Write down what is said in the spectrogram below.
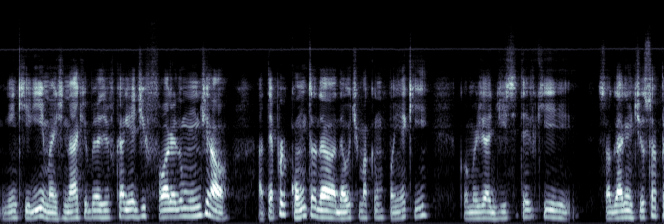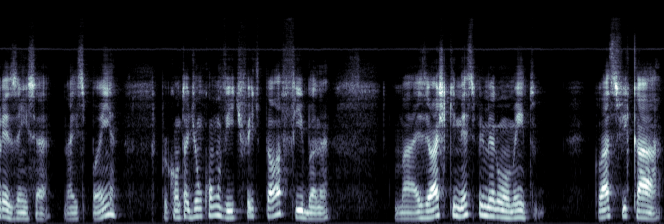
Ninguém queria imaginar que o Brasil ficaria de fora do Mundial. Até por conta da, da última campanha que, como eu já disse, teve que só garantiu sua presença na Espanha por conta de um convite feito pela FIBA, né? Mas eu acho que nesse primeiro momento, classificar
